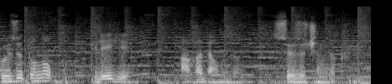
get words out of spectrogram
көзү тунук тилеги ак адамдын сөзү чындык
